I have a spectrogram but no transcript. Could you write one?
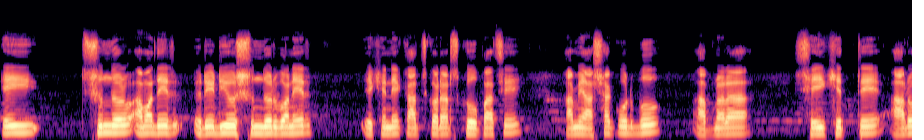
এই সুন্দর, আমাদের রেডিও সুন্দরবনের এখানে কাজ করার স্কোপ আছে। আমি আশা করব আপনারা সেই ক্ষেত্রে আরও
